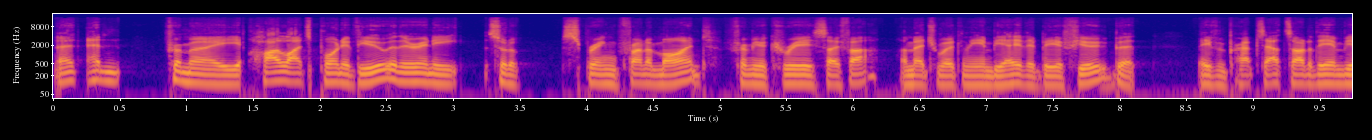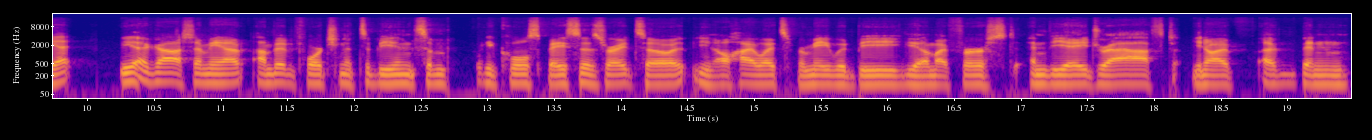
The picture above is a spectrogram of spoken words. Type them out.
And, and from a highlights point of view, are there any sort of spring front of mind from your career so far? I imagine working in the NBA, there'd be a few, but even perhaps outside of the NBA? Yeah, gosh, I mean, I've, I've been fortunate to be in some pretty cool spaces, right? So, you know, highlights for me would be, you know, my first NBA draft. You know, I've, I've been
